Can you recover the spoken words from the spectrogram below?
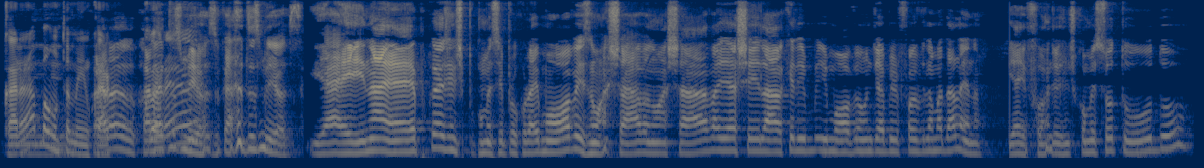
O cara era bom também. O cara, O cara é dos meus, o cara é dos meus. E aí, na época, a gente comecei a procurar imóveis, não achava, não achava, e achei lá aquele imóvel onde abriu foi Vila Madalena. E aí foi onde a gente começou tudo,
